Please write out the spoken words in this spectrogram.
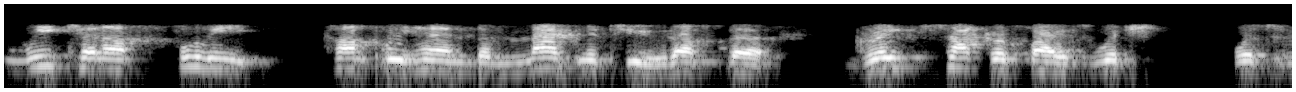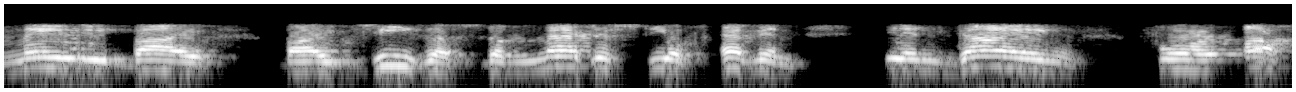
we cannot fully comprehend the magnitude of the great sacrifice which was made by by Jesus, the majesty of heaven, in dying for us.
